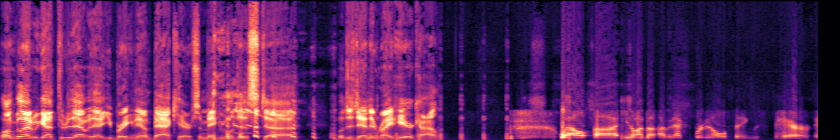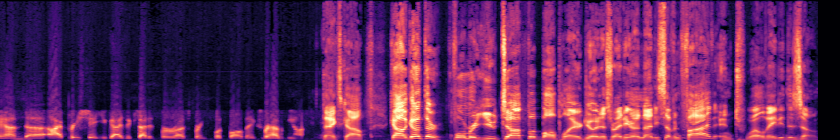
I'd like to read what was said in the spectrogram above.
Well, I'm glad we got through that without you breaking down back hair. So maybe we'll just uh, we'll just end it right here, Kyle. Well, uh, you know, I'm, a, I'm an expert in all things hair, and uh, I appreciate you guys. Excited for uh, spring football. Thanks for having me on. Thanks, Kyle. Kyle Gunther, former Utah football player, join us right here on 97.5 and 1280 The Zone.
